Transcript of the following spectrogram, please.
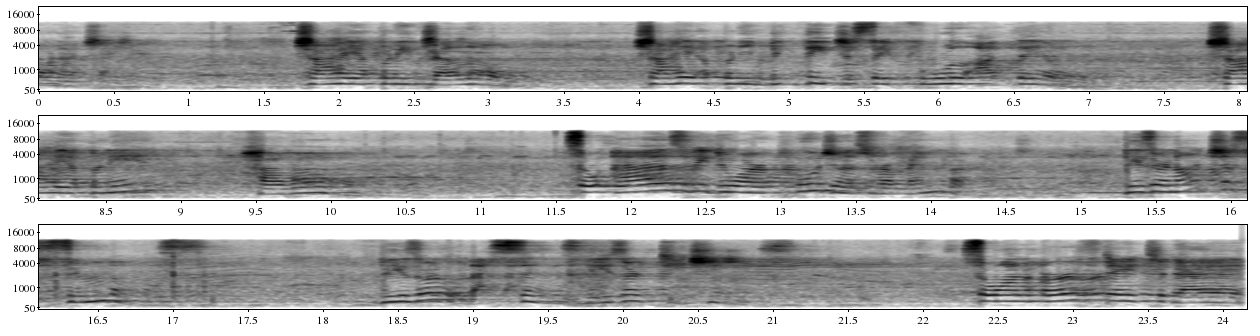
होना चाहिए चाहे अपनी जल हो चाहे अपनी मिट्टी जिससे फूल आते हो चाहे अपनी हवा हो So as we do our pujas, remember, these are not just symbols. These are lessons, these are teachings. So on Earth Day today,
